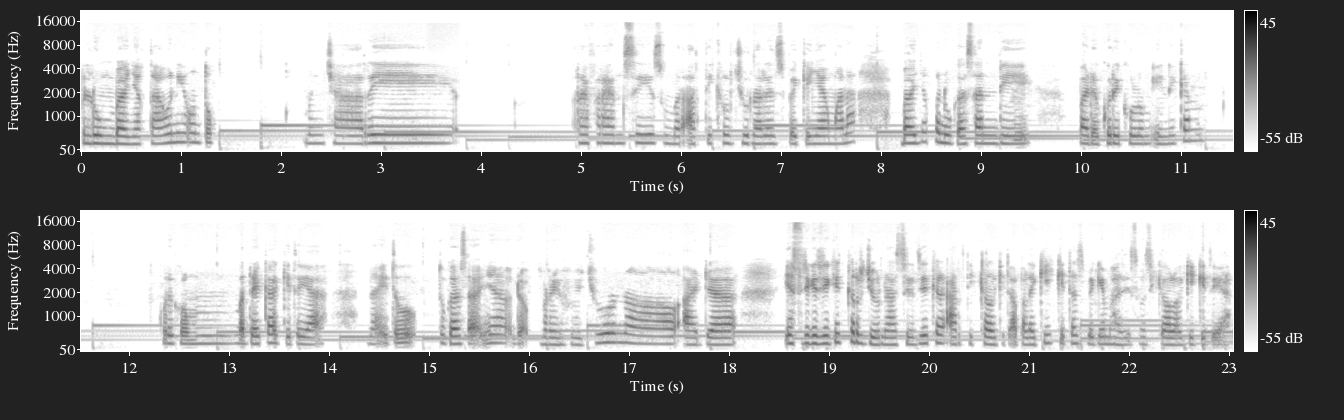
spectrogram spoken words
belum banyak tahu nih untuk mencari referensi, sumber artikel, jurnal dan sebagainya yang mana banyak penugasan di pada kurikulum ini kan kurikulum merdeka gitu ya. Nah itu tugasannya udah mereview jurnal, ada ya sedikit-sedikit ke jurnal, sedikit ke artikel gitu. Apalagi kita sebagai mahasiswa psikologi gitu ya.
